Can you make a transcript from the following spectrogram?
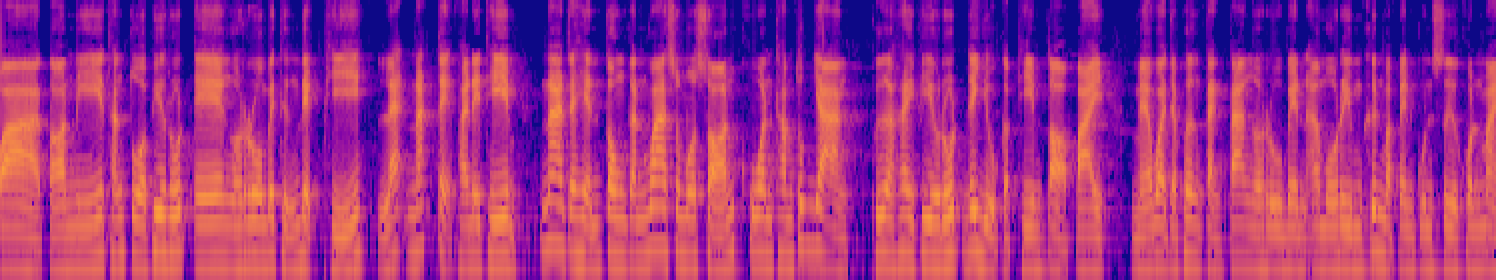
ว่าตอนนี้ทั้งตัวพี่รุธเองรวมไปถึงเด็กผี และนักเตะภายในทีม น่าจะเห็นตรงกันว่าสโมสรควรทำทุกอย่าง เพื่อให้พี่รุธได้อยู่กับทีมต่อไป แม้ว่าจะเพิ่งแต่งตั้งรูเบนอโมริมขึ้นมาเป็นกุนซือคนใหม่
